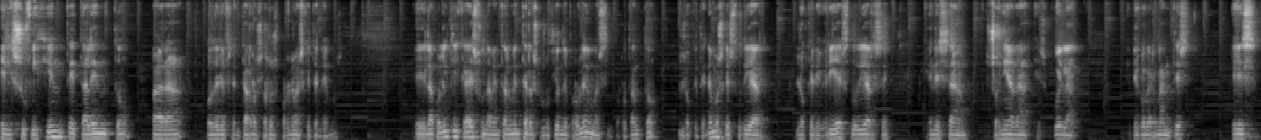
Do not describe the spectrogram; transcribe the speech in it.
el suficiente talento para poder enfrentarnos a los problemas que tenemos? Eh, la política es fundamentalmente resolución de problemas y por lo tanto lo que tenemos que estudiar, lo que debería estudiarse en esa soñada escuela de gobernantes es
